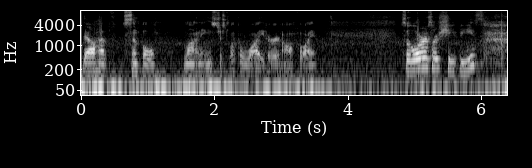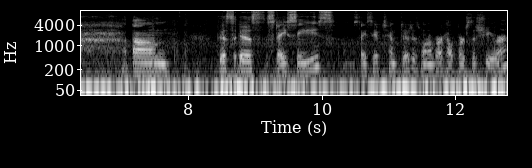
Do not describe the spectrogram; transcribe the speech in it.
they all have simple linings, just like a white or an off white. So Laura's are sheepies. Um, this is Stacy's. Stacy of Tempted is one of our helpers this year.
